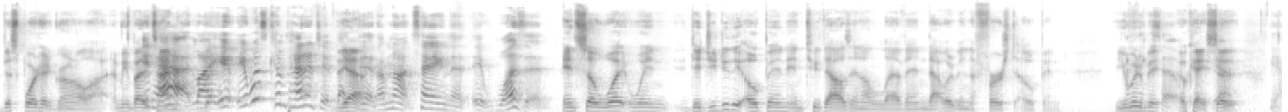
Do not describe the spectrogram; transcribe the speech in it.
the sport had grown a lot i mean by the it time had like it, it was competitive back Yeah. then. I'm not saying that it wasn't. and so what when did you do the open in 2011 that would have been the first open you would have been so. okay so Yeah.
